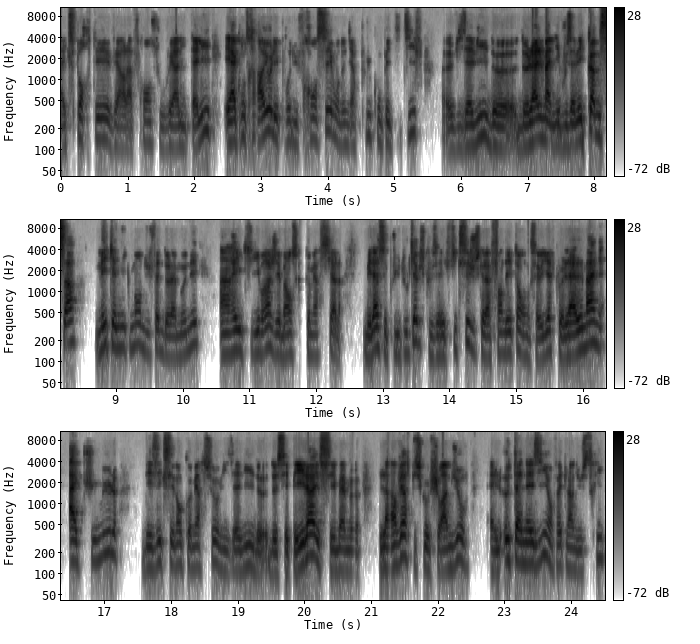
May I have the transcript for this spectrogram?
exporter vers la France ou vers l'Italie, et à contrario, les produits français vont devenir plus compétitifs euh, vis-à-vis de, l'Allemagne. Et vous avez comme ça, mécaniquement, du fait de la monnaie, un rééquilibrage des balances commerciales. Mais là, c'est plus du tout le cas puisque vous avez fixé jusqu'à la fin des temps. Donc, ça veut dire que l'Allemagne accumule des excédents commerciaux vis-à-vis de, de, ces pays-là, et c'est même l'inverse, puisque au fur et à mesure, elle euthanasie en fait l'industrie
